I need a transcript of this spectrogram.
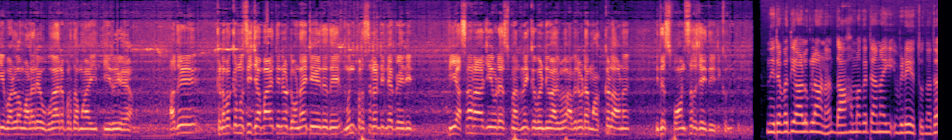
ഈ വെള്ളം വളരെ ഉപകാരപ്രദമായി തീരുകയാണ്. അത് കിണവക്കം മുസി ജമായത്തിന് ഡൊണേറ്റ് ചെയ്തത് മുൻ പ്രസിഡന്റിന്റെ പേരിൽ പി അസൻ റാജിയുടെ സ്മരണയ്ക്ക് വേണ്ടി അവരുടെ മക്കളാണ് ഇത് സ്പോൺസർ ചെയ്തിരിക്കുന്നത്. നിരവധി ആളുകളാണ് ദാഹമകറ്റാനായി ഇവിടെ എത്തുന്നത്.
